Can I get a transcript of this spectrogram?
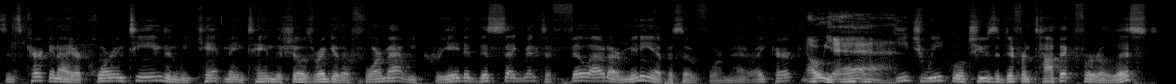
Since Kirk and I are quarantined and we can't maintain the show's regular format, we created this segment to fill out our mini episode format, right, Kirk? Oh, yeah. Each week we'll choose a different topic for a list.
